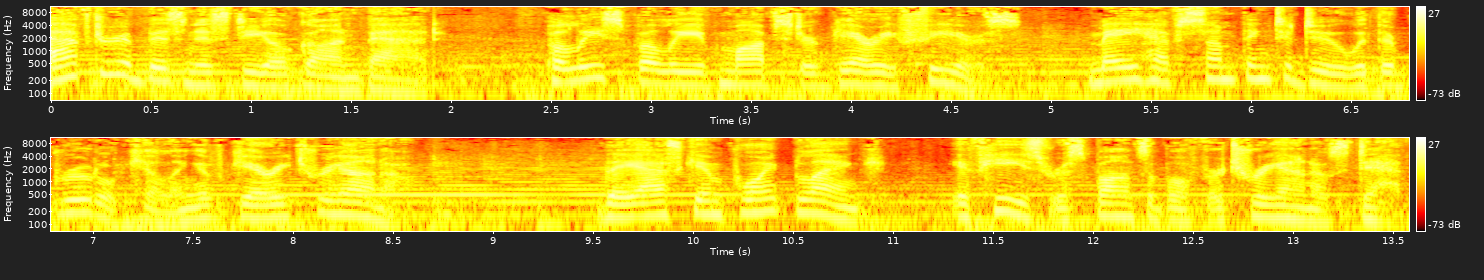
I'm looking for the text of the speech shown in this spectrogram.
After a business deal gone bad, police believe mobster Gary Fears may have something to do with the brutal killing of Gary Triano. They ask him point blank if he's responsible for Triano's death.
